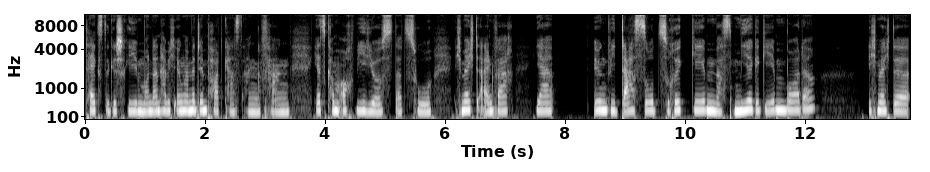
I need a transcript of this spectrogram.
Texte geschrieben und dann habe ich irgendwann mit dem Podcast angefangen. Jetzt kommen auch Videos dazu. Ich möchte einfach, ja, irgendwie das so zurückgeben, was mir gegeben wurde. Ich möchte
